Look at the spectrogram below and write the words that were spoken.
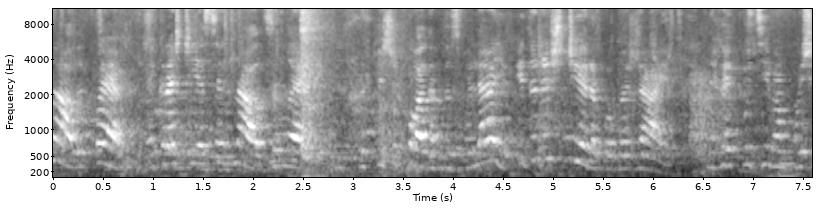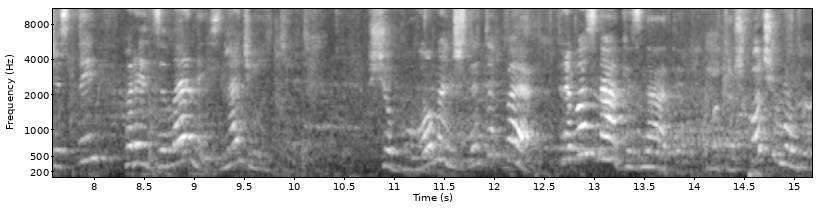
впізнали, певно. Найкраще є сигнал зелений. Хоч пішоходам дозволяю і дуже щиро побажаю. Нехай путі вам пощастить, горить зелений, значить йдіть. Щоб було менш ти тепер, треба знаки знати. Отож хочемо ми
